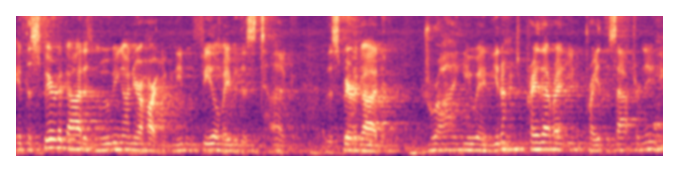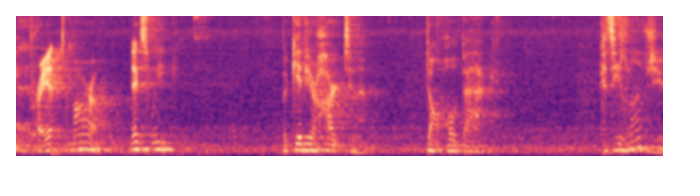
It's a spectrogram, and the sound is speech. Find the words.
If the Spirit of God is moving on your heart, you can even feel maybe this tug of the Spirit of God drawing you in. You don't have to pray that right. Now. You can pray it this afternoon. You can pray it tomorrow, next week. But give your heart to Him. Don't hold back. Because He loves you.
